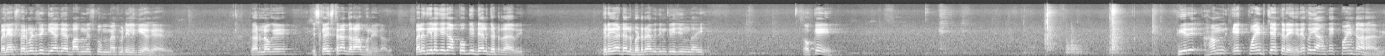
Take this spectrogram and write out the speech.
पहले एक्सपेरिमेंट से किया गया, बाद में इसको मैथमेटिकली किया गया है भाई कर लोगे, इसका इस तरह ग्राफ बनेगा अभी। पहले तो ये लगेगा आपको कि डेल घट रहा है अभी। फिर क्या डेल बढ़ रहा है विद इंक्रीजिंग दाई ओके फिर हम एक पॉइंट चेक करेंगे। देखो यहाँ का एक पॉइंट आ रहा है अभी।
